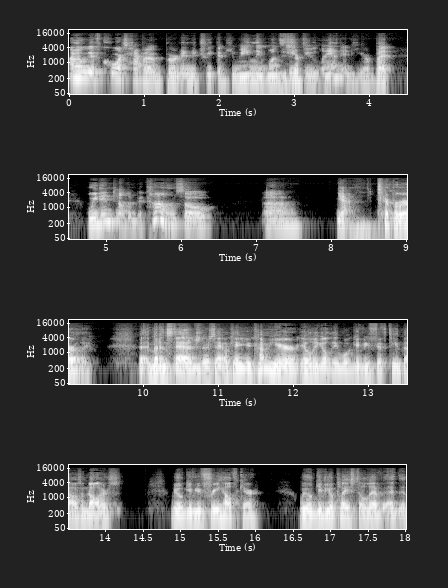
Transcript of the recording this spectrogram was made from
I mean, we of course have a burden to treat them humanely once Sure. they do land in here, but we didn't tell them to come. So, um, yeah, Temporarily. Uh, But instead, they're saying, okay, you come here illegally. We'll give you $15,000. We will give you free health care. We will give you a place to live. Uh, uh,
